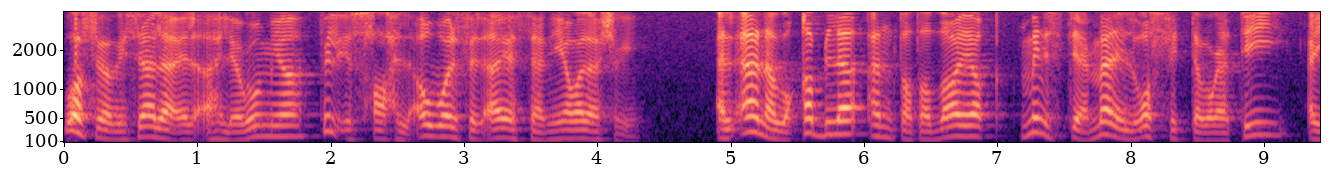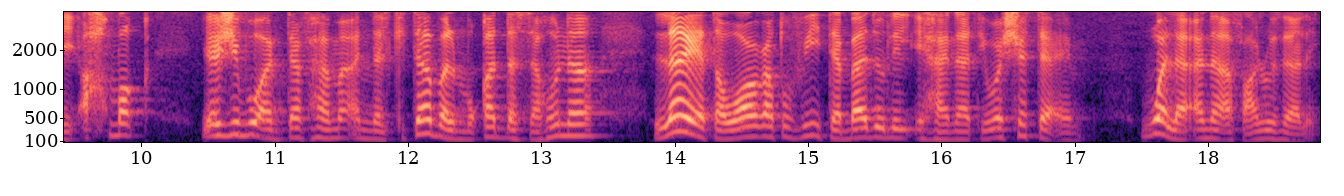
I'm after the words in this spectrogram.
وفي الرسالة إلى أهل روميا في الإصحاح الأول في الآية الثانية والعشرين. الآن وقبل أن تتضايق من استعمال الوصف التوراتي أي أحمق يجب أن تفهم أن الكتاب المقدس هنا لا يتورط في تبادل الإهانات والشتائم. ولا أنا أفعل ذلك.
